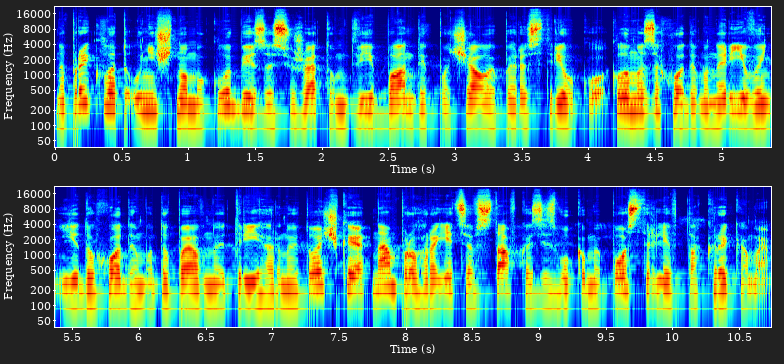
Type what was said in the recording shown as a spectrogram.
Наприклад, у нічному клубі за сюжетом дві банди почали перестрілку. Коли ми заходимо на рівень і доходимо до певної тригерної точки, нам програється вставка зі звуками пострілів та криками.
